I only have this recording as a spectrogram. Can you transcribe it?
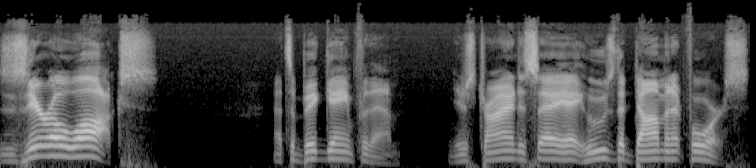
zero walks. That's a big game for them. You're just trying to say, hey, who's the dominant force?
